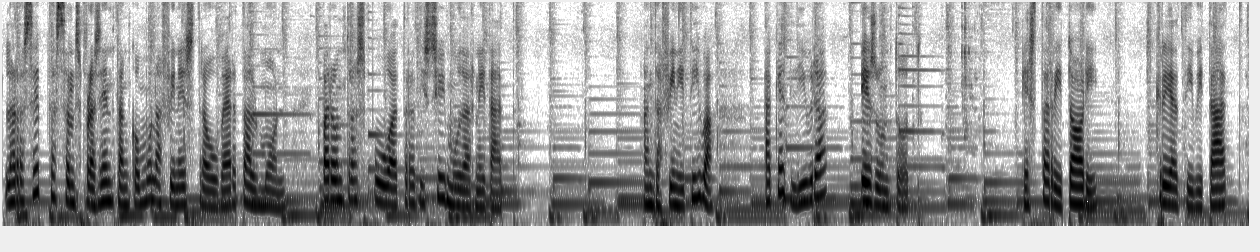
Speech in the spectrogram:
les receptes se'ns presenten com una finestra oberta al món per on traspua tradició i modernitat. En definitiva, aquest llibre és un tot. És territori, creativitat,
